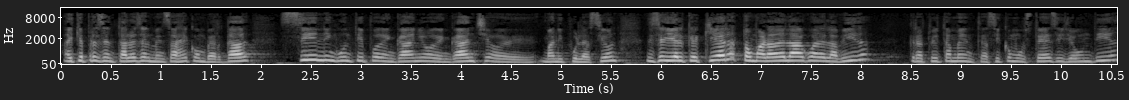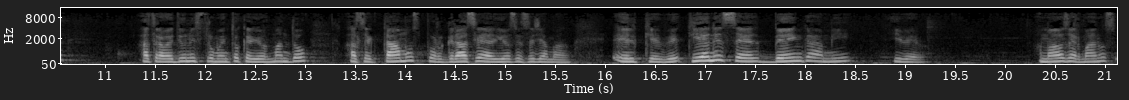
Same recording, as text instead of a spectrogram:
hay que presentarles el mensaje con verdad, sin ningún tipo de engaño o de enganche o de manipulación. Dice, y el que quiera tomará del agua de la vida gratuitamente, así como ustedes y yo un día, a través de un instrumento que Dios mandó, aceptamos por gracia de Dios ese llamado. El que tiene sed, venga a mí y beba. Amados hermanos,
